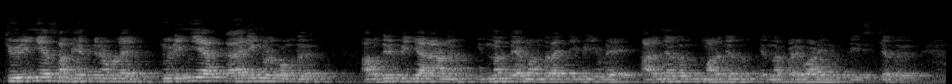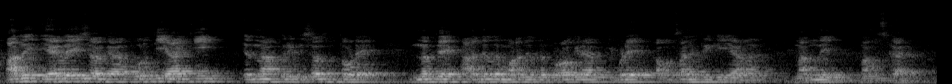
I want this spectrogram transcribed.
ചുരുങ്ങിയ സമയത്തിനുള്ളിൽ ചുരുങ്ങിയ കാര്യങ്ങൾ കൊണ്ട് അവതരിപ്പിക്കാനാണ് ഇന്നത്തെ മന്ത്ര ടി വിയുടെ അറിഞ്ഞതും മറിഞ്ഞതും എന്ന പരിപാടിയിൽ ഉദ്ദേശിച്ചത്. അത് ഏകദേശമൊക്കെ പൂർത്തിയാക്കി എന്ന ഒരു വിശ്വാസത്തോടെ ഇന്നത്തെ അറിഞ്ഞതും മറിഞ്ഞതും പ്രോഗ്രാം ഇവിടെ അവസാനിപ്പിക്കുകയാണ്. നന്ദി നമസ്കാരം.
